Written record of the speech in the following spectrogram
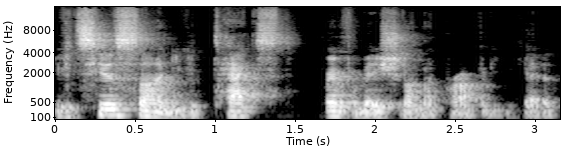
You could see the sign you could text for information on the property and get it.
